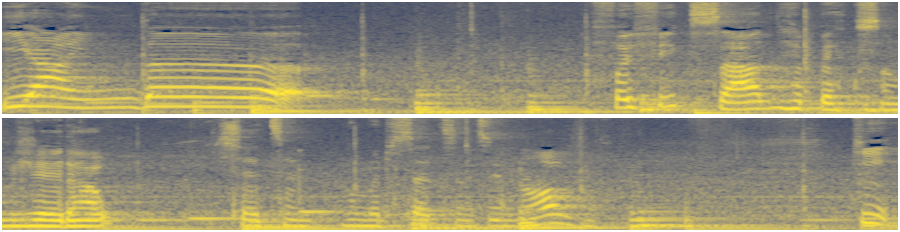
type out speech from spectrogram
E ainda foi fixado em repercussão geral 700, número 709, que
